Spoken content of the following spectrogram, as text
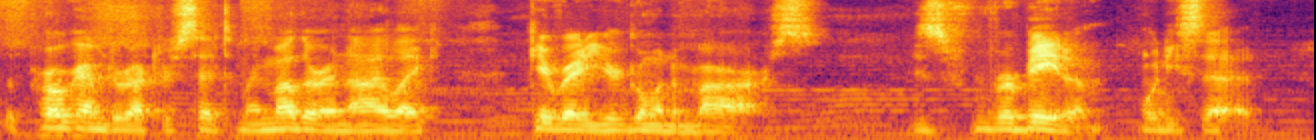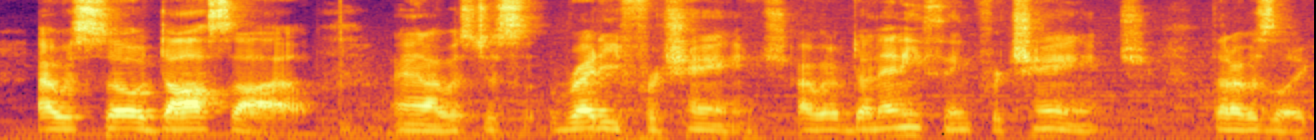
the program director said to my mother and I, like, get ready, you're going to Mars. Is verbatim what he said. I was so docile and I was just ready for change. I would have done anything for change. That I was like,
